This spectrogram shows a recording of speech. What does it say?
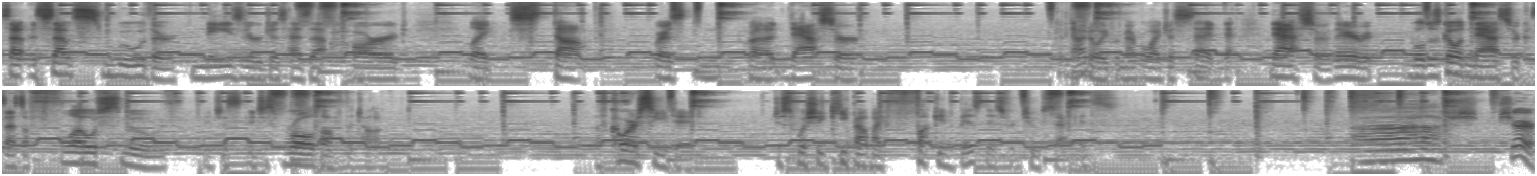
So, it sounds smoother. Nazar just has that hard, like, stop. Whereas uh, Nasser... Now I don't even remember what I just said. Na Nasser. There. We'll just go with Nasser because that's a flow smooth. It just, it just rolls off the tongue. Of course he did. Just wish he'd keep out my fucking business for two seconds. Uh, sure.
